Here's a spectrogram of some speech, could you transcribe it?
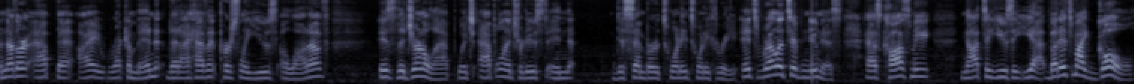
Another app that I recommend that I haven't personally used a lot of is the Journal app, which Apple introduced in December 2023. Its relative newness has caused me not to use it yet, but it's my goal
